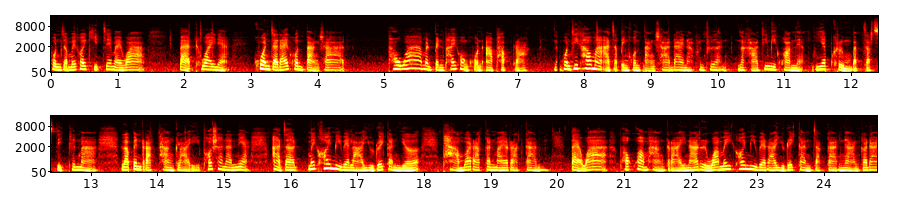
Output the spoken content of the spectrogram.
คนจะไม่ค่อยคิดใช่ไหมว่าแปดถ้วยเนี่ย ควรจะได้คนต่างชาติ เพราะว่ามันเป็นไพ่ของคนอาภัพรัก คนที่เข้ามาอาจจะเป็นคนต่างชาติได้นะเพื่อนๆนะคะ ที่มีความเนี่ยเงียบขรึมแบบจัดสติขึ้นมา แล้วเป็นรักทางไกล เพราะฉะนั้นเนี่ยอาจจะไม่ค่อยมีเวลาอยู่ด้วยกันเยอะ ถามว่ารักกันไหมรักกัน แต่ว่าเพราะความห่างไกลนะ หรือว่าไม่ค่อยมีเวลาอยู่ด้วยกันจากการงานก็ได้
